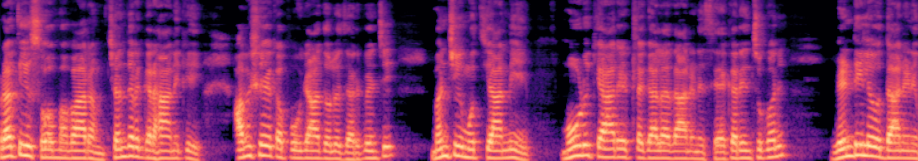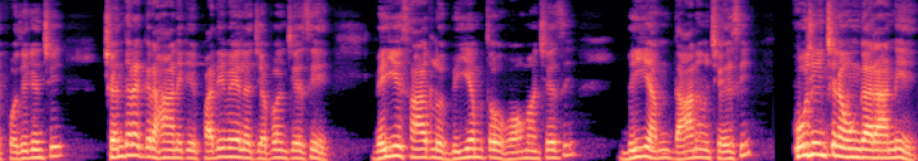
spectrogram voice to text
ప్రతి సోమవారం చంద్రగ్రహానికి అభిషేక పూజాదులు జరిపించి మంచి ముత్యాన్ని మూడు క్యారెట్ల గల దానిని సేకరించుకొని వెండిలో దానిని పొదిగించి చంద్రగ్రహానికి పదివేల జపం చేసి వెయ్యి సార్లు బియ్యంతో హోమం చేసి బియ్యం దానం చేసి పూజించిన ఉంగరాన్ని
